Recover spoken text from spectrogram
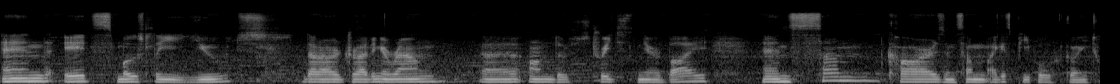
and it's mostly youths that are driving around uh, on the streets nearby. And some cars and some I guess people going to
